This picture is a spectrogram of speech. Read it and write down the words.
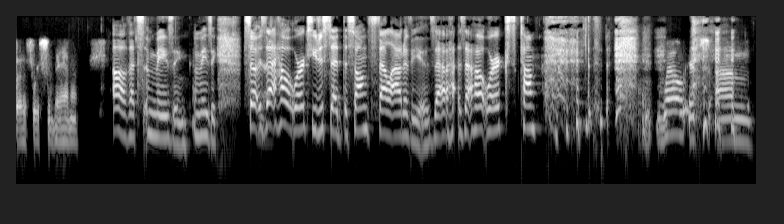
uh, for Savannah. Oh, that's amazing. Amazing. So is that how it works? You just said the song fell out of you. Is that is that how it works, Tom? Well, it's um,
